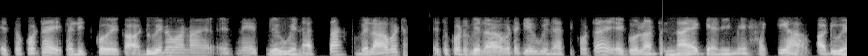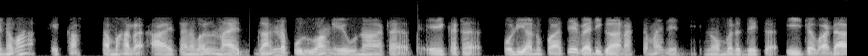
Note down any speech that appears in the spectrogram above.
එතකොට ක්‍රෙඩිට් ස්කෝ එක අඩු වෙනවා නේ ගෙව්වේ නැත්තම් වෙලාවට එතකොට වෙලාවට ගෙව්වේ නැතිකොට ඒගොල්ලන්ට ණය ගැනීමේ හැකියාව අඩු වෙනවා එකක් සමහර ආයතනවල ණය ගන්න පුළුවන් ඒ වුණාට ඒකට පොඩි අනුපාතයේ වැඩි ගාණක් තමයි දෙන්නේ. නම්බර 2 ඊට වඩා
